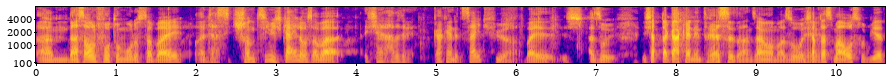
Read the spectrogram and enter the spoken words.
Ähm, da ist auch ein Fotomodus dabei. Das sieht schon ziemlich geil aus, aber ich habe gar keine Zeit für, weil ich, also ich habe da gar kein Interesse dran, sagen wir mal so. Ich Nee. habe das mal ausprobiert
